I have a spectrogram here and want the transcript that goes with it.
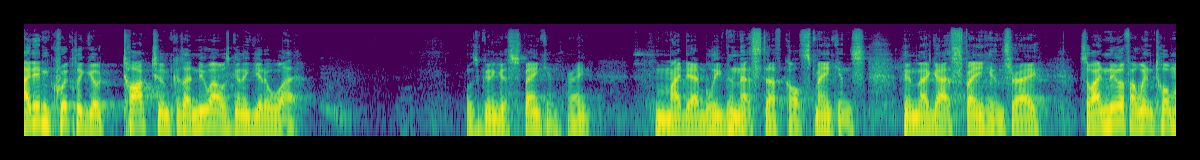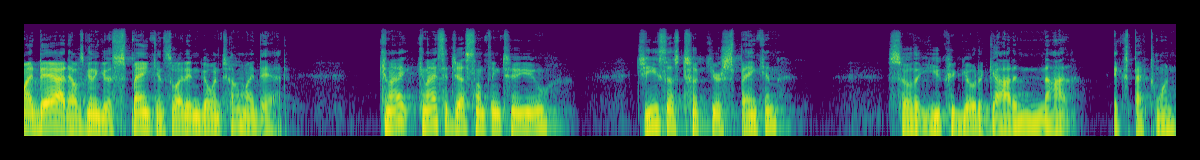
I didn't quickly go talk to him because I knew I was going to get a what? I was going to get a spanking, right? My dad believed in that stuff called spankings, and I got spankings, right? So I knew if I went and told my dad, I was going to get a spanking, so I didn't go and tell my dad. Can I, can I suggest something to you? Jesus took your spanking so that you could go to God and not expect one.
